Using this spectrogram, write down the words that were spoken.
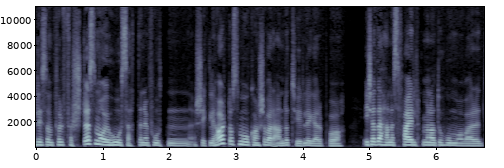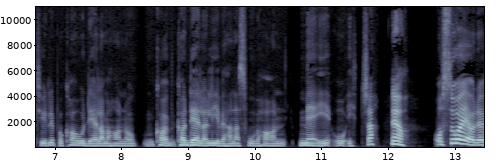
liksom, for det første så må jo hun sette ned foten skikkelig hardt, og så må hun kanskje være enda tydeligere på Ikke at det er hennes feil, men at hun må være tydelig på hva hun deler med han, og hva, hva del av livet hennes hun vil ha han med i, og ikke. Ja. Og så er jo det,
